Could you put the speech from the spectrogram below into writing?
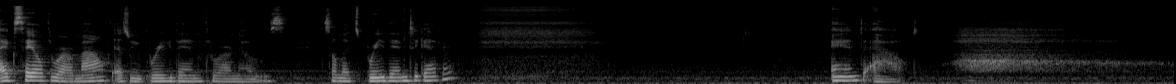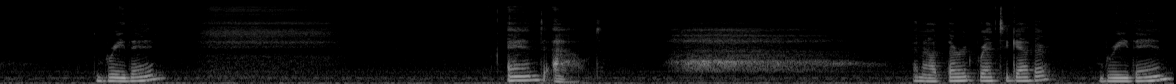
exhale through our mouth as we breathe in through our nose. So let's breathe in together and out. Breathe in and out. And our third breath together, breathe in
